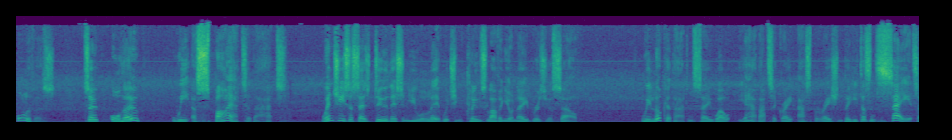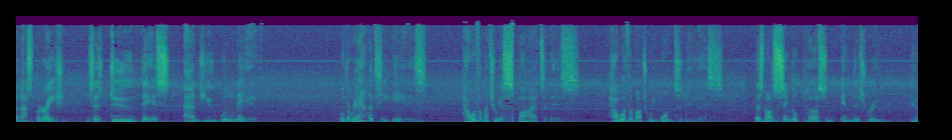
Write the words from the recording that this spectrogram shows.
All of us. So, although we aspire to that, when Jesus says, Do this and you will live, which includes loving your neighbor as yourself, we look at that and say, Well, yeah, that's a great aspiration. But he doesn't say it's an aspiration. He says, Do this and you will live. Well, the reality is, however much we aspire to this, however much we want to do this, there's not a single person in this room who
